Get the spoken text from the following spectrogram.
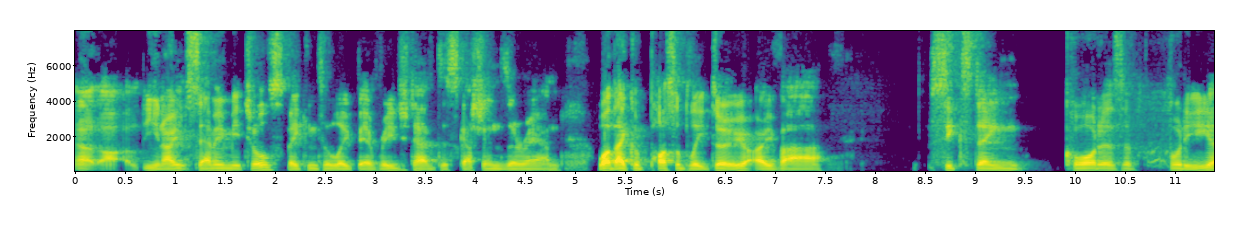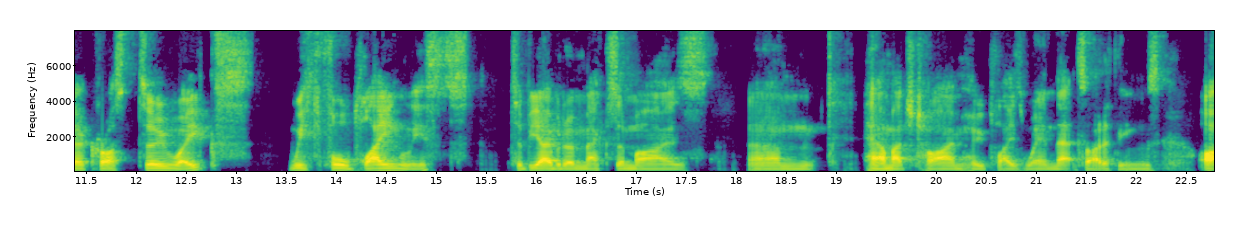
uh, uh, you know, Sammy Mitchell speaking to Luke Beveridge to have discussions around what they could possibly do over 16 quarters of footy across two weeks with full playing lists to be able to maximize um, how much time, who plays when, that side of things. Uh,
